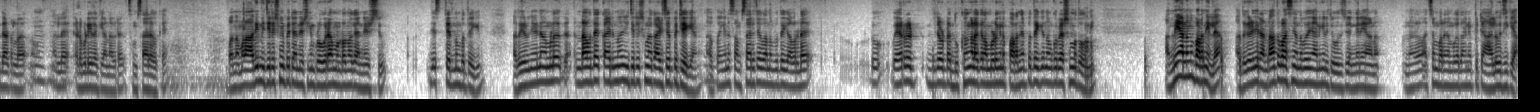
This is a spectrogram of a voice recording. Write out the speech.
ഇതായിട്ടുള്ള നല്ല ഇടപെടലൊക്കെയാണ് അവരുടെ സംസാരമൊക്കെ. അപ്പോൾ നമ്മൾ ആദ്യം വിജയലക്ഷ്മിയെ പറ്റി അന്വേഷിക്കും പ്രോഗ്രാം ഉണ്ടോയെന്നൊക്കെ അന്വേഷിച്ചു. ജസ്റ്റ് ചെല്ലുമ്പോഴത്തേക്കും. അത് കഴിഞ്ഞ് കഴിഞ്ഞാൽ നമ്മൾ രണ്ടാമത്തെ കാര്യം എന്ന് വിജയലക്ഷ്മിയുടെ കാഴ്ചയെപ്പറ്റിയൊക്കെയാണ്. അപ്പോൾ ഇങ്ങനെ സംസാരിച്ചൊക്കെ വന്നപ്പോഴത്തേക്ക് അവരുടെ ഒരു വേറെ ഇതിലോട്ട് ദുഃഖങ്ങളൊക്കെ നമ്മളോട് ഇങ്ങനെ പറഞ്ഞപ്പോഴത്തേക്കും നമുക്ക് വിഷമം തോന്നി. അന്ന് ഞാനൊന്നും പറഞ്ഞില്ല. അത് കഴിഞ്ഞ് രണ്ടാമത്തെ ക്ലാസ്സിൽ ചെന്നപ്പോൾ ഞാനിങ്ങനെ ചോദിച്ചു എങ്ങനെയാണ്? അച്ഛൻ പറഞ്ഞു നമുക്ക് അതിനെപ്പറ്റി ആലോചിക്കാം.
